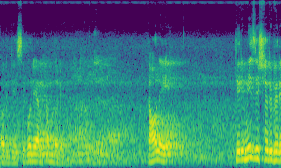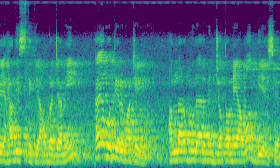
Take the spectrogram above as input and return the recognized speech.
করে দিয়েছি। বলি আলহামদুলিল্লাহ। তাহলে তিরমিজি শরীফের এই হাদিস থেকে আমরা জানি, কায়ামতের মাঠে আল্লাহ রব্বুল আলমিন যত নিয়ামত দিয়েছেন,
